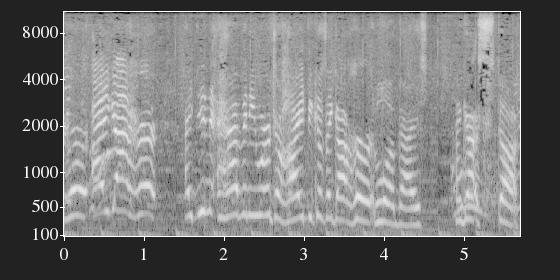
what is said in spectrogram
Got hurt. I got hurt. I didn't have anywhere to hide because I got hurt. Look, guys. I got stuck.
